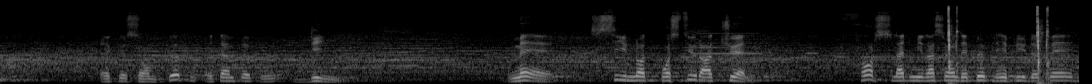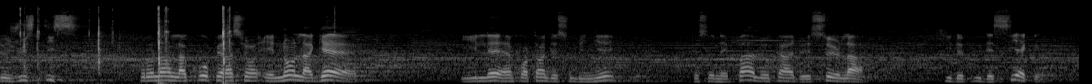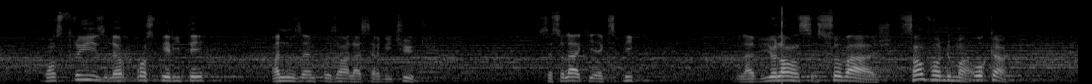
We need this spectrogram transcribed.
et que son peuple est un peuple digne. Mais si notre posture actuelle force l'admiration des peuples épris de paix de justice, prônant la coopération et non la guerre, il est important de souligner que ce n'est pas le cas de ceux-là qui, depuis des siècles, construisent leur prospérité en nous imposant la servitude. C'est cela qui explique la violence sauvage, sans fondement aucun,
